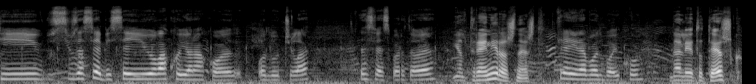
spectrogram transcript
i za sve bi se i ovako i onako odlučila za sve sportove. Jel treniraš nešto? Treniram odbojku. Da li je to teško?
